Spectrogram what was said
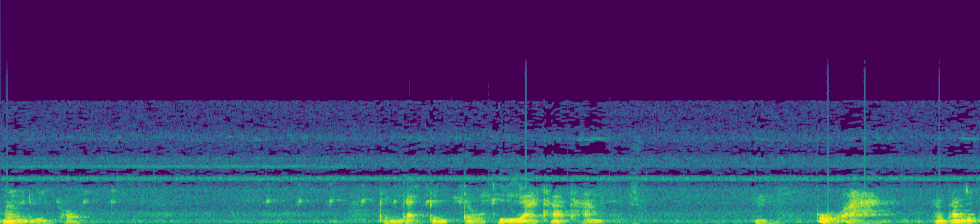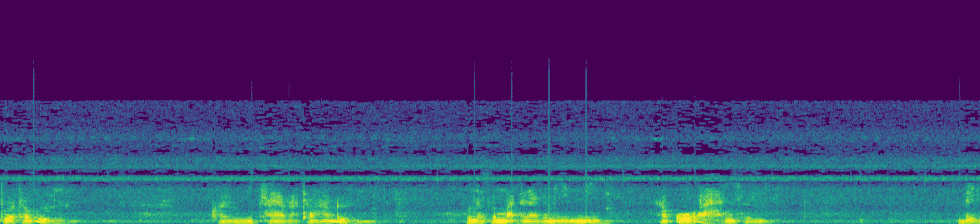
เมืองอื่นเขาเป็นใหญ่เป็นโตกิริยาท่าทางโอ้อาทั้งทั้งอยู่ตัวเท่าอื่นคอยรู้วิชากับทางอื่น คุณสมบัติอะไรก็มีมีครับโอ้อาเฉยเบ่ง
